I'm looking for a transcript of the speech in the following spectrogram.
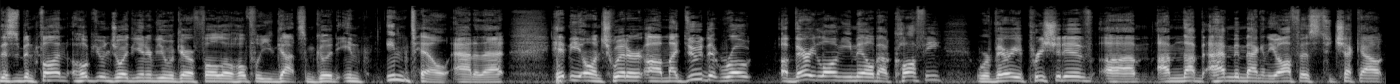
this has been fun. Hope you enjoyed the interview with Garafolo. Hopefully, you got some good in- intel out of that. Hit me on Twitter. Uh, my dude that wrote a very long email about coffee. We're very appreciative. Um, I'm not. I haven't been back in the office to check out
